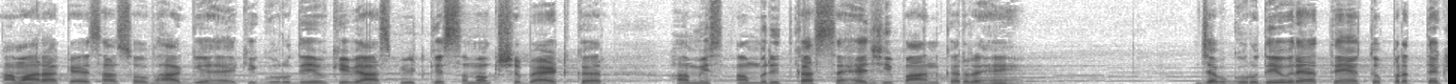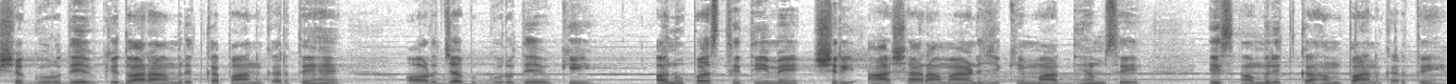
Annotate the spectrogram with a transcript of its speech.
हमारा कैसा सौभाग्य है कि गुरुदेव के व्यासपीठ के समक्ष बैठकर हम इस अमृत का सहज ही पान कर रहे हैं। जब गुरुदेव रहते हैं तो प्रत्यक्ष गुरुदेव के द्वारा अमृत का पान करते हैं और जब गुरुदेव की अनुपस्थिति में श्री आशा रामायण जी के माध्यम से इस अमृत का हम पान करते हैं।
